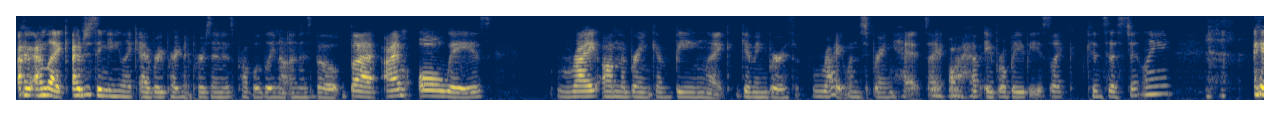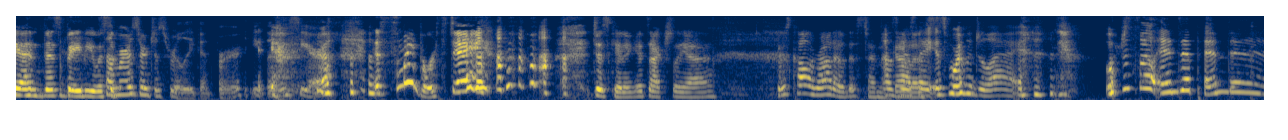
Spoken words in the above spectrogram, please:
I, I'm like I'm just thinking like every pregnant person is probably not in this boat, but I'm always right on the brink of being like giving birth right when spring hits. I, I have April babies like consistently. And this baby was Summers are just really good for Ethan and Sierra. it's my birthday. Just kidding. It's actually uh it was Colorado this time. I was gonna say it's Fourth of July. We're so independent.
